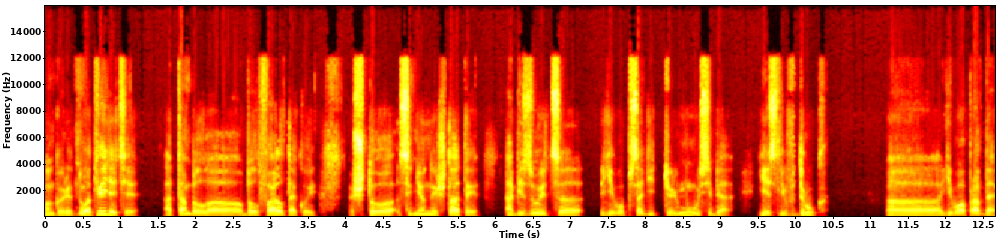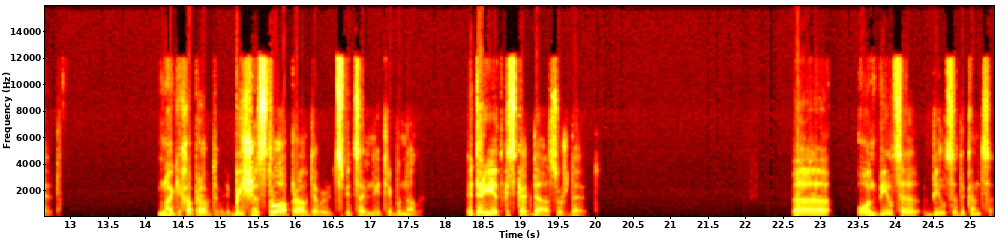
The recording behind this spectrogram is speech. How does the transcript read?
он говорит, ну вот видите, а там был, э, был файл такой, что Соединенные Штаты обязуются его посадить в тюрьму у себя, если вдруг э, его оправдают. Многих оправдывали. Большинство оправдывают специальные трибуналы. Это редкость, когда осуждают. Э, он бился, бился до конца.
